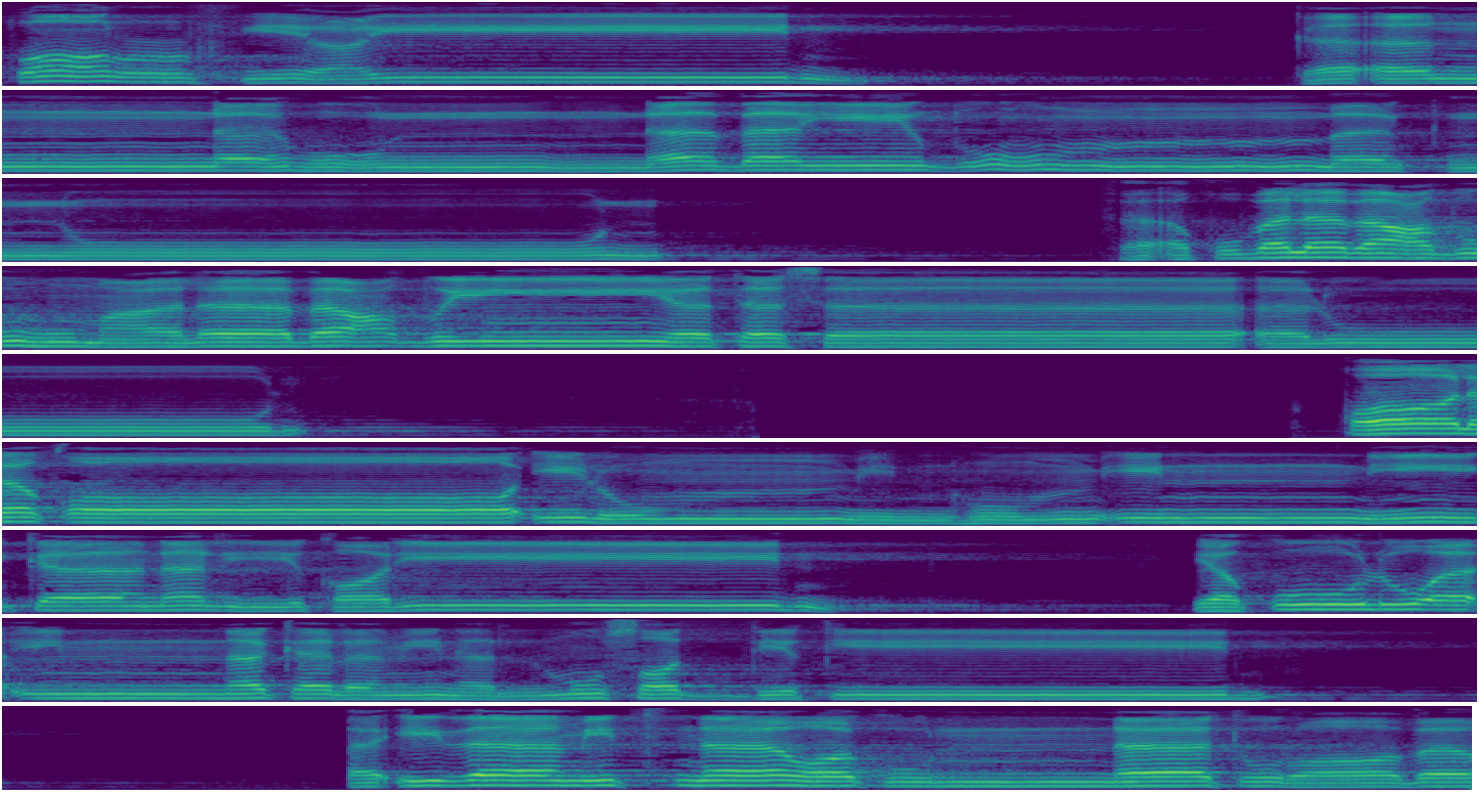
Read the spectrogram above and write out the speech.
الطرف عين كأنهن بيض مكنون فأقبل بعضهم على بعض يتساءلون قال قائل منهم إني كان لي قرين. يقول أئنك لمن المصدقين. أئذا متنا وكنا ترابا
